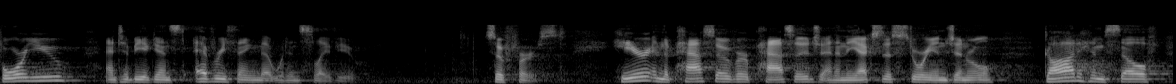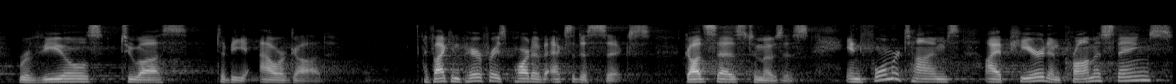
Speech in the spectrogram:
for you and to be against everything that would enslave you. So, first, here in the Passover passage and in the Exodus story in general, God Himself reveals to us to be our God. If I can paraphrase part of Exodus 6, God says to Moses, In former times I appeared and promised things,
